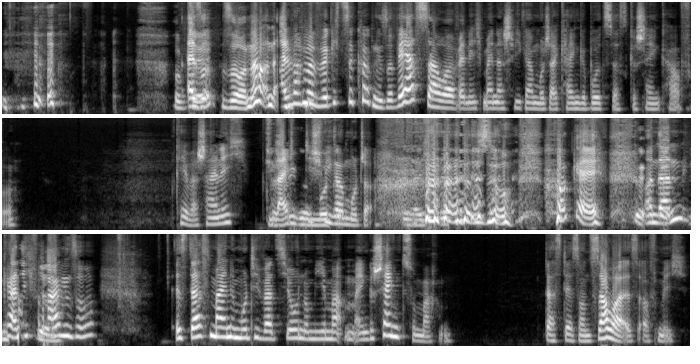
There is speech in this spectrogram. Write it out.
okay. Also so, ne? Und einfach mal wirklich zu gucken, so, wer ist sauer, wenn ich meiner Schwiegermutter kein Geburtstagsgeschenk kaufe? Okay, wahrscheinlich die vielleicht Schwiegermutter. die Schwiegermutter. so, okay. Und dann kann ich fragen so, ist das meine Motivation, um jemandem ein Geschenk zu machen? Dass der sonst sauer ist auf mich.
